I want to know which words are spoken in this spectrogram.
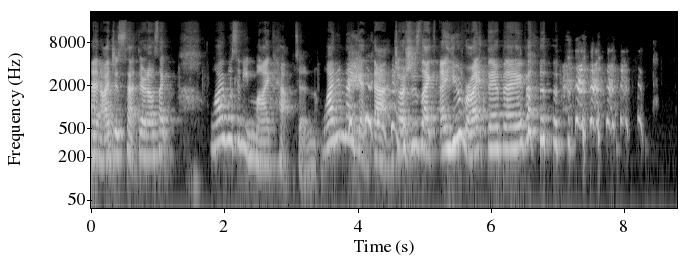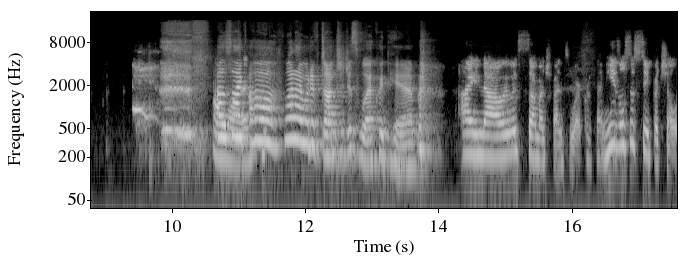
And I just sat there and I was like, why wasn't he my captain? Why didn't I get that? Josh is like, Are you right there, babe? I I was like, oh, what I would have done to just work with him. I know it was so much fun to work with him. He's also super chill.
